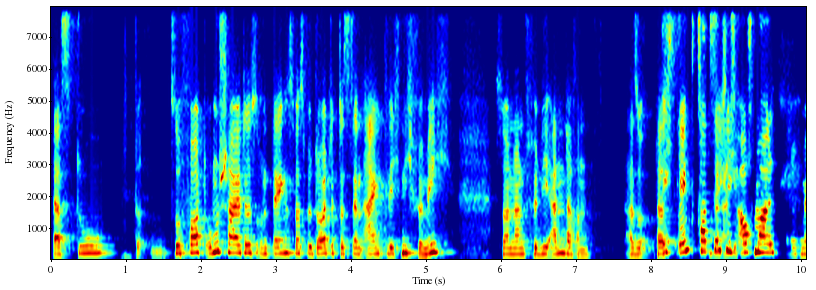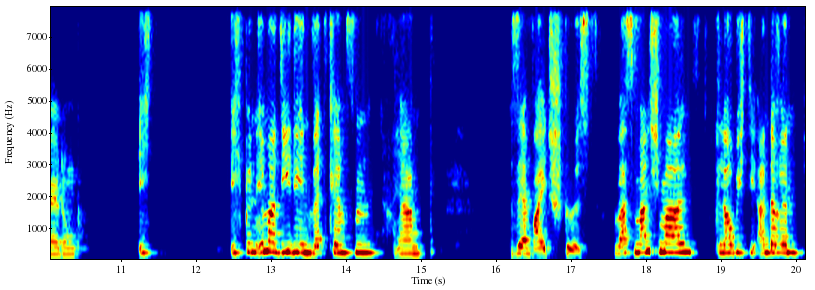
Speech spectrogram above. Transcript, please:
dass du sofort umschaltest und denkst, was bedeutet das denn eigentlich nicht für mich, sondern für die anderen. Also ich denke tatsächlich auch mal Rückmeldung. Ich, ich bin immer die, die in Wettkämpfen ja, sehr weit stößt. Was manchmal, glaube ich, die anderen,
